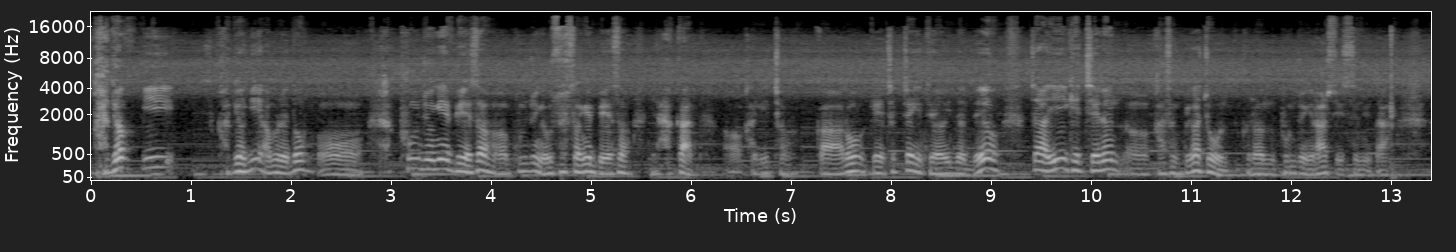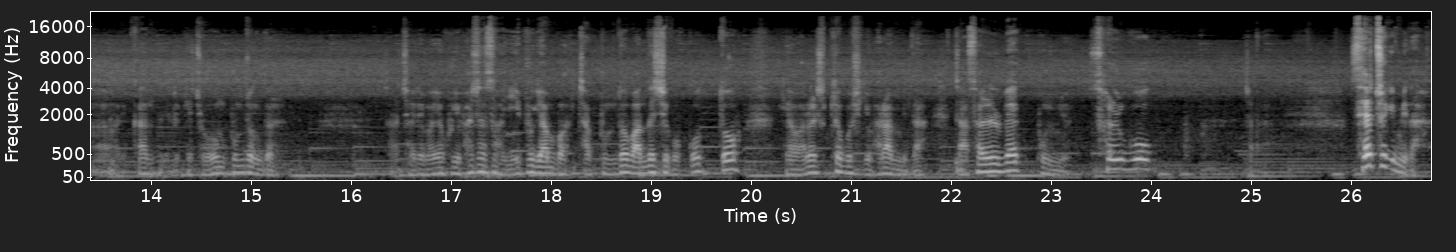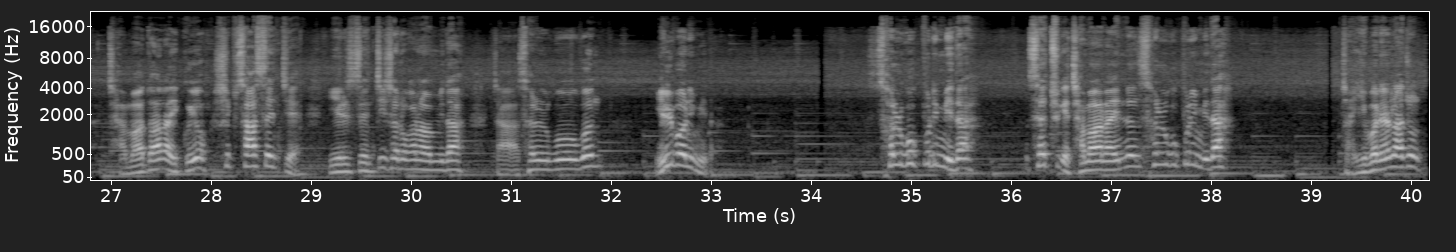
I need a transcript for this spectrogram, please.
가격이 가격이 아무래도 어, 품종에 비해서 어, 품종의 우수성에 비해서 약간 어, 가격이 저가로 이렇게 책정이 되어 있는데요. 자, 이 개체는 어, 가성비가 좋은 그런 품종이라 할 수 있습니다. 아, 그러니까 이렇게 좋은 품종들 자, 저렴하게 구입하셔서 이쁘게 한번 작품도 만드시고 꽃도 개화를 시켜보시기 바랍니다. 자, 설백 복륜, 설국 자, 세축입니다. 자마도 하나 있고요. 14cm에 1cm 전후가 나옵니다. 자, 설국은 1번입니다. 설국불입니다. 세축에 하나 있는 설국불입니다. 자, 이번에는 아주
